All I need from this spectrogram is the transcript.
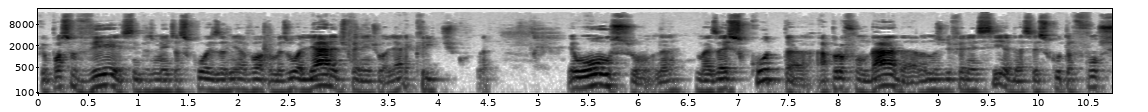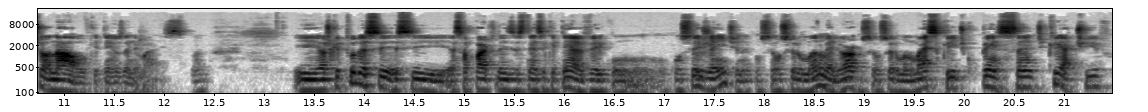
que eu posso ver simplesmente as coisas à minha volta, mas o olhar é diferente, o olhar é crítico. Né? Eu ouço, né? mas a escuta aprofundada ela nos diferencia dessa escuta funcional que tem os animais. Né? E acho que toda essa parte da existência que tem a ver com, com ser gente, né? com ser um ser humano melhor, com ser um ser humano mais crítico, pensante, criativo,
